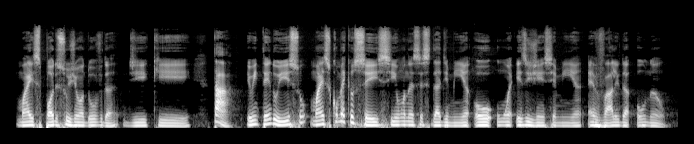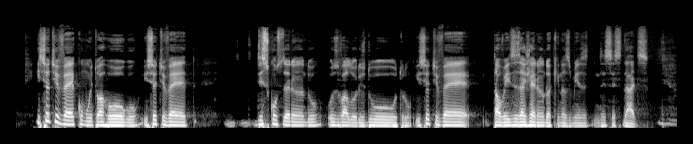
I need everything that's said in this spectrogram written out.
mas pode surgir uma dúvida de que, tá, eu entendo isso, mas como é que eu sei se uma necessidade minha ou uma exigência minha é válida ou não? E se eu tiver com muito arrogo? E se eu tiver desconsiderando os valores do outro? E se eu tiver talvez exagerando aqui nas minhas necessidades? Uhum.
